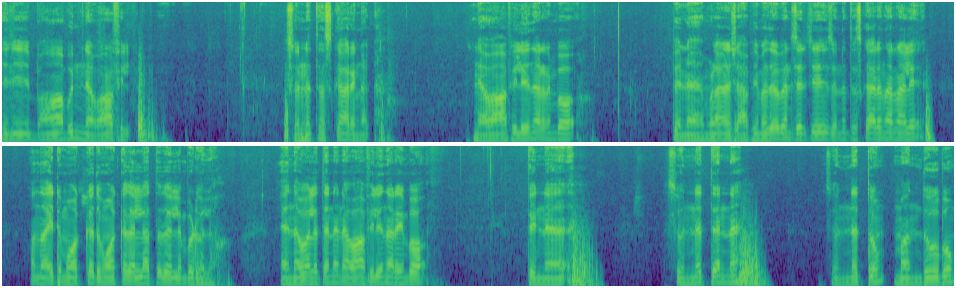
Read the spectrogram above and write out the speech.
ഇനി ബാബുൻ നവാഫിൽ. സുന്നത്ത് നിസ്കാരങ്ങൾ. നവാഫിൽ എന്ന് പറയുമ്പോൾ പിന്നെ നമ്മളെ ഷാഫി മതബ് അനുസരിച്ച് സുന്നത്ത് നിസ്കാരം എന്ന് പറഞ്ഞാൽ ഒന്നായിട്ട് മോക്കത് മോക്കതല്ലാത്തതും എല്ലാം പെടുമല്ലോ എന്ന പോലെ തന്നെ നവാഫിൽ എന്ന് പറയുമ്പോൾ പിന്നെ സുന്നത്ത് തന്നെ സുന്നത്തും മന്ദൂബും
